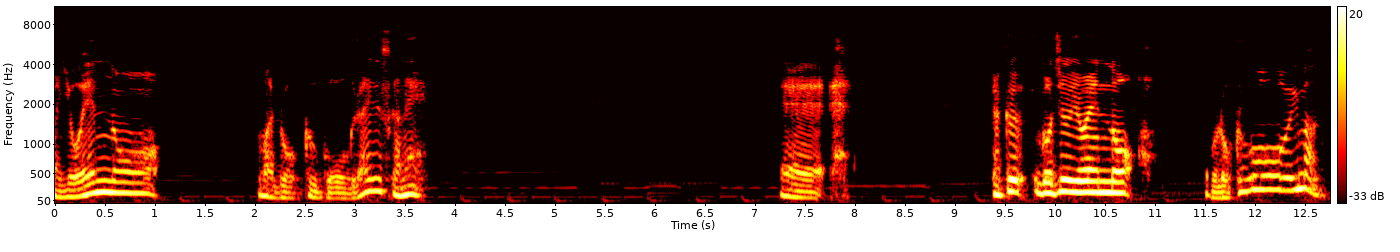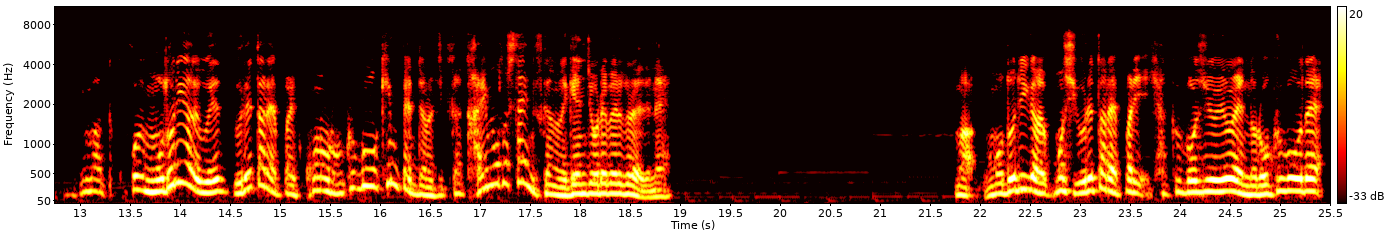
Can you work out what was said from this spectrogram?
まあ、4円の、まあ、6号ぐらいですかね。えー、154円の6号、今、今、ここ戻りが売れたらやっぱりこの6号近辺っていうのは実家買い戻したいんですけどね、現状レベルぐらいでね。まあ、戻りがもし売れたらやっぱり154円の6号で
